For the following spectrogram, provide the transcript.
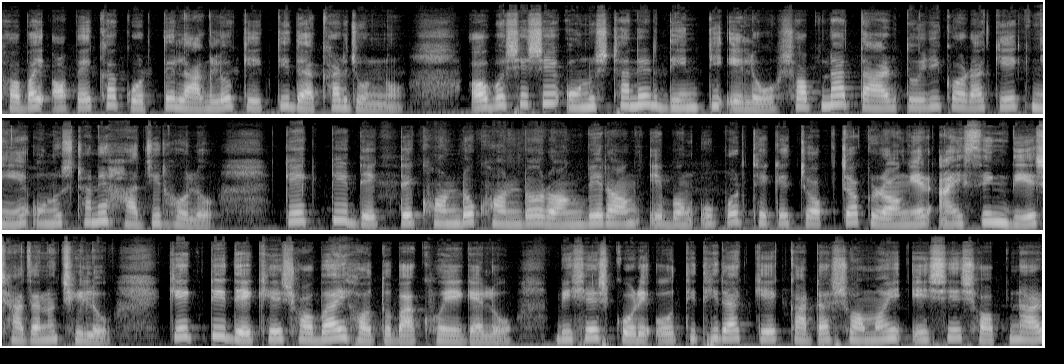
সবাই অপেক্ষা করতে লাগল কেকটি দেখার জন্য। অবশেষে অনুষ্ঠানের দিনটি এলো। স্বপ্না তার তৈরি করা কেক নিয়ে অনুষ্ঠানে হাজির হলো। কেকটি দেখতে খণ্ড খণ্ড রং বেরং এবং উপর থেকে চকচক রঙের আইসিং দিয়ে সাজানো ছিল। কেকটি দেখে সবাই হতবাক হয়ে গেল। বিশেষ করে অতিথিরা কেক কাটার সময় এসে স্বপ্নার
